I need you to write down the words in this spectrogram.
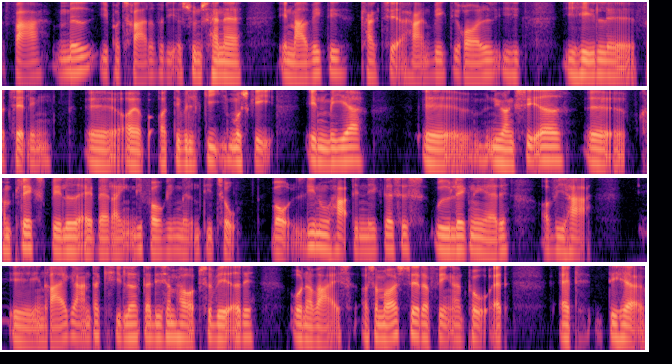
far med i portrættet, fordi jeg synes, han er en meget vigtig karakter, har en vigtig rolle i, i hele øh, fortællingen, øh, og, og det vil give måske en mere øh, nuanceret, øh, komplekst billede af, hvad der egentlig foregik mellem de to. Hvor lige nu har vi Niklas' udlægning af det, og vi har øh, en række andre kilder, der ligesom har observeret det undervejs, og som også sætter fingeren på, at at det her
